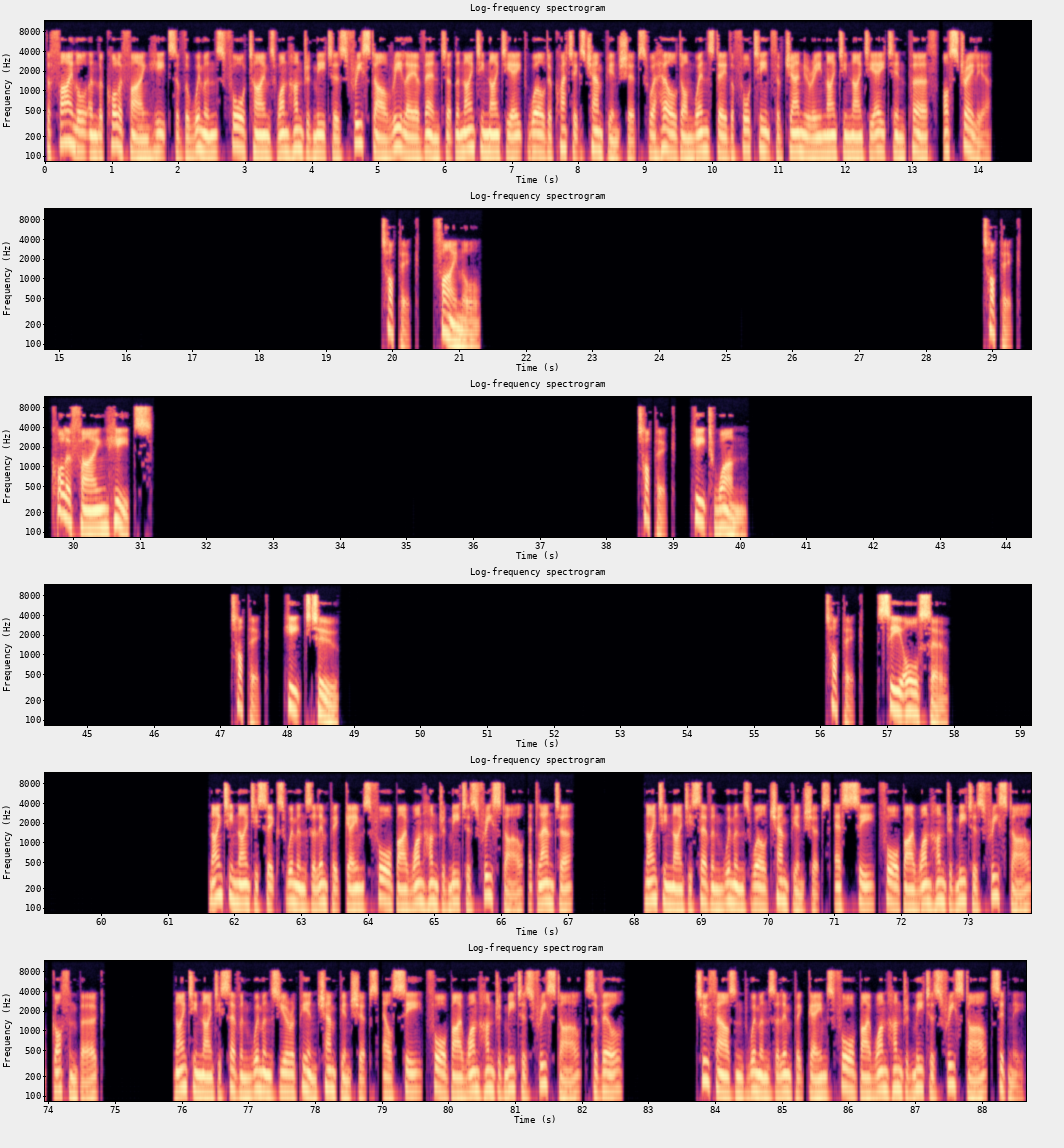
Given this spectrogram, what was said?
The final and the qualifying heats of the women's 4 x 100 meters freestyle relay event at the 1998 World Aquatics Championships were held on Wednesday 14 January 1998 in Perth, Australia. Topic: Final Topic Qualifying heats. Topic Heat 1 Topic Heat 2 Topic See also 1996 Women's Olympic Games 4 by 100 meters freestyle Atlanta. 1997 Women's World Championships SC 4 by 100 meters freestyle Gothenburg. 1997 Women's European Championships LC 4 by 100 meters freestyle Seville. 2000 Women's Olympic Games 4 by 100 meters freestyle Sydney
